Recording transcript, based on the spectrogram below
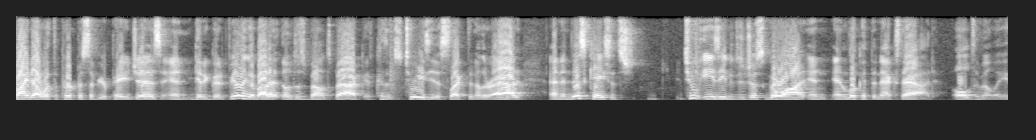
find out what the purpose of your page is and get a good feeling about it, they'll just bounce back because it's too easy to select another ad and in this case, it's too easy to just go on and, and look at the next ad, ultimately.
